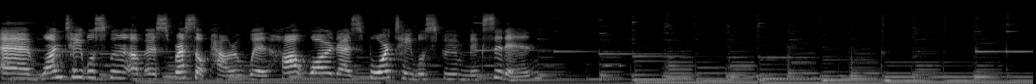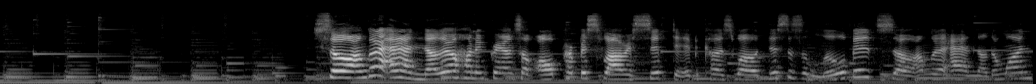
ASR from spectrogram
add 1 tablespoon of espresso powder with hot water that's 4 tablespoons, mix it in. So I'm gonna add another 100 grams of all-purpose flour sifted because well this is a little bit so I'm gonna add another one.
